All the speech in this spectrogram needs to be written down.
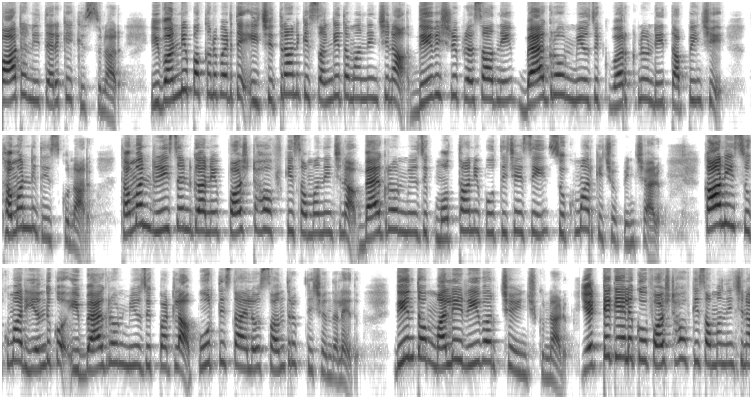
పాటని తెరకెక్కిస్తున్నారు. ఇవన్నీ పక్కన పెడితే ఈ చిత్రానికి సంగీతం అందించిన దేవిశ్రీ ప్రసాద్ని బ్యాక్గ్రౌండ్ మ్యూజిక్ వర్క్ నుండి తప్పించి థమన్ని తీసుకున్నారు. థమన్ రీసెంట్ గానే ఫస్ట్ హాఫ్కి సంబంధించిన బ్యాక్గ్రౌండ్ మ్యూజిక్ మొత్తాన్ని పూర్తి చేసి సుకుమార్కి చూపించాడు కానీ సుకుమార్ ఎందుకో ఈ బ్యాక్గ్రౌండ్ మ్యూజిక్ పట్ల పూర్తి స్థాయిలో సంతృప్తి చెందలేదు. దీంతో మళ్ళీ రీవర్క్ చేయించుకున్నాడు. ఎట్టకేలకు ఫస్ట్ హాఫ్కి సంబంధించిన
